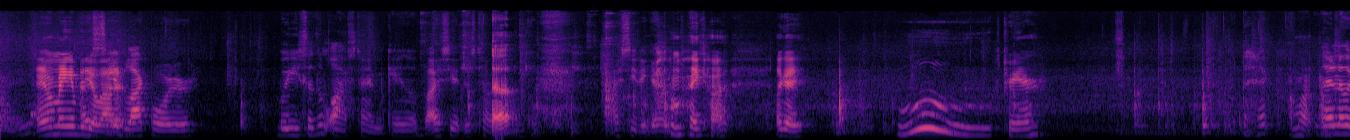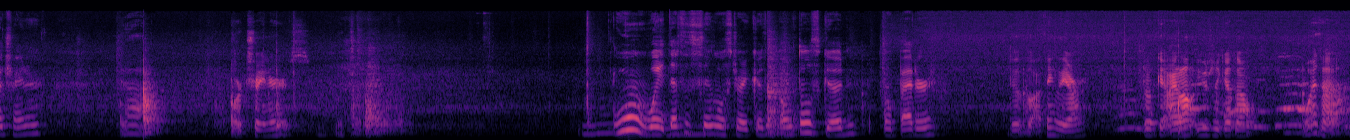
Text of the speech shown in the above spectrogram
And we're making a video I about see it. a black border, But you said it last time, Caleb. but I see it this time. Uh. I see it again. oh my god. Okay. Ooh. Trainer. What the heck? I'm not. That another trainer? yeah. Or trainers. Ooh, wait, that's a single striker. Aren't those good or better? Dude, I think they are. Don't get. I don't usually get them. What is that?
